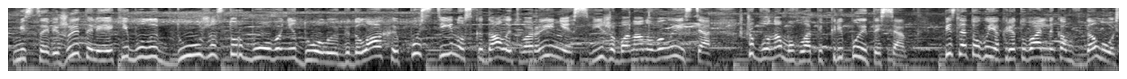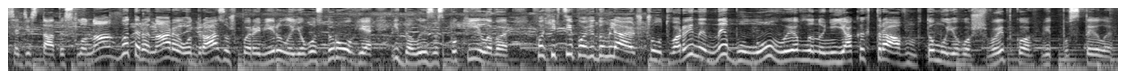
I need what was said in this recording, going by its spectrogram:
Місцеві жителі, які були дуже стурбовані долею бідолахи, постійно скидали тварині свіже бананове листя, щоб вона могла підкріпитися. Після того, як рятувальникам вдалося дістати слона, ветеринари одразу ж перевірили його здоров'я і дали заспокійливе. Фахівці повідомляють, що у тварини не було виявлено ніяких травм, тому його швидко відпустили.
